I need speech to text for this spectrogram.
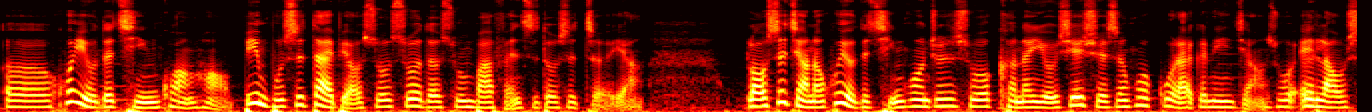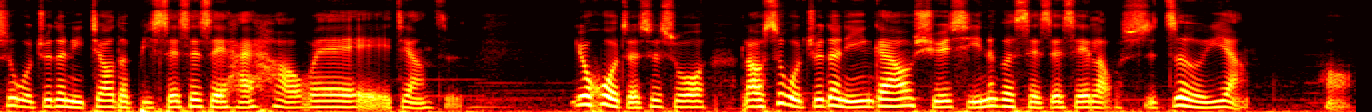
呃会有的情况哈，并不是代表说所有的尊巴粉丝都是这样。老师讲的会有的情况，就是说可能有些学生会过来跟你讲说，哎，老师，我觉得你教的比谁谁谁还好哎，这样子。又或者是说，老师，我觉得你应该要学习那个谁谁谁老师这样，哈。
